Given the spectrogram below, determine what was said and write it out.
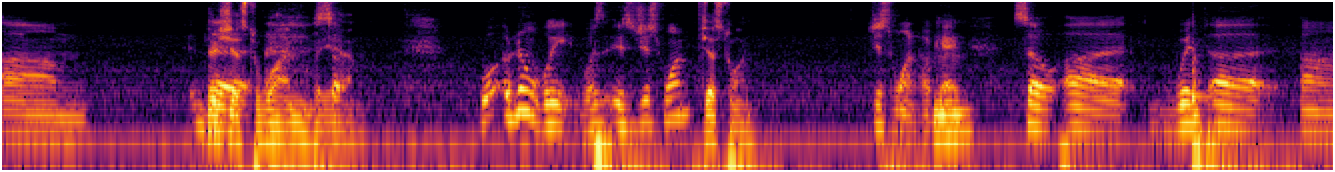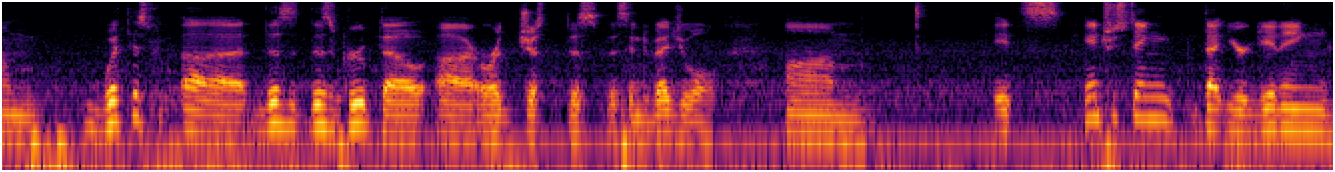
Um, There's just one, but so- yeah, Well, no, wait, was is just one? just one. Just one. Okay. Mhm. So uh, with uh, um, with this uh, this this group though, uh, or just this this individual, um, it's interesting that you're getting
